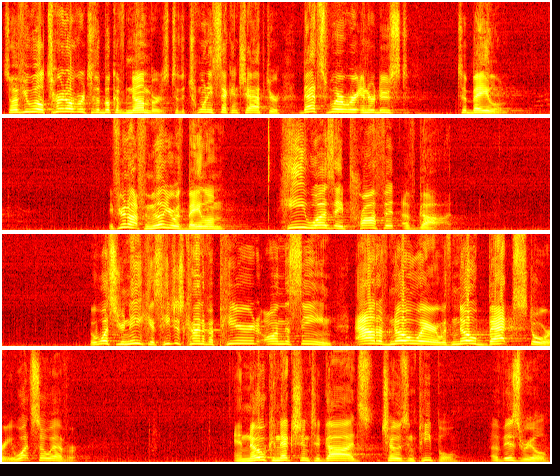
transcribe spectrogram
So, if you will, turn over to the book of Numbers, to the 22nd chapter. That's where we're introduced to Balaam. If you're not familiar with Balaam, he was a prophet of God. But what's unique is he just kind of appeared on the scene out of nowhere with no backstory whatsoever and no connection to God's chosen people of Israel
